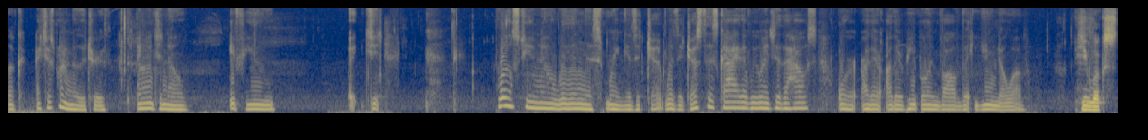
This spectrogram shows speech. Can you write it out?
Look, I just want to know the truth. I need to know if you. uh, j- Who else do you know within this ring? Is it ju- was it just this guy that we went to the house, or are there other people involved that you know of? He looks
